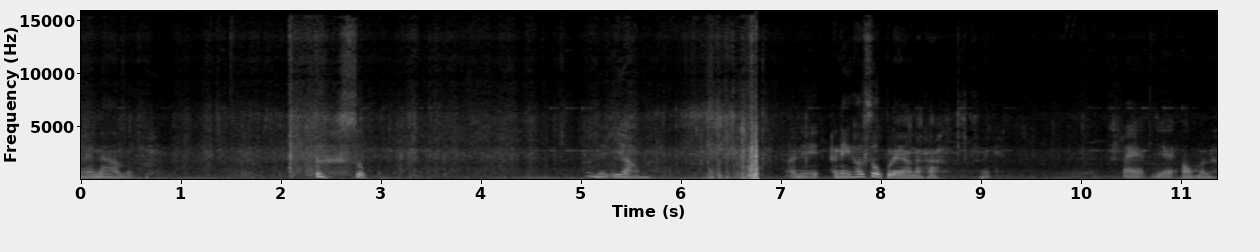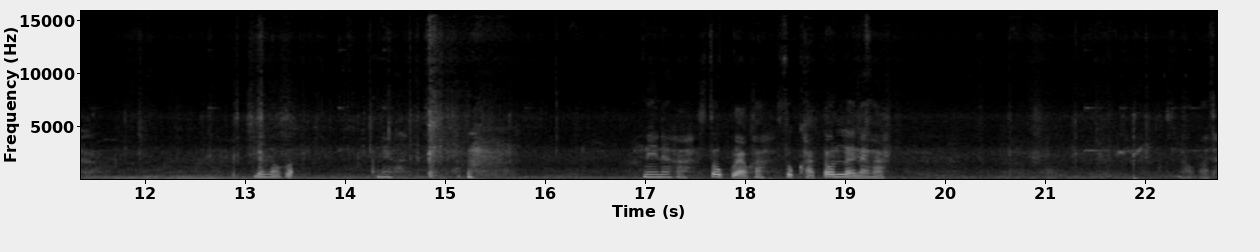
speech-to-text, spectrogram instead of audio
ในหน้าแบบสุก อันนี้ยัง อันนี้ อันนี้เขาสุกแล้วนะคะนี่แตกแยะออกมาเลย แล้วเราก็นี่ค่ะ นี่นะคะ สุกแล้วค่ะ สุกขาต้นเลยนะคะเราก็ท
